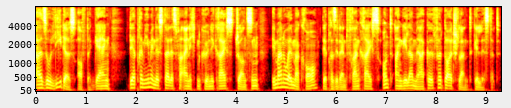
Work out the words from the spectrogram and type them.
also Leaders of the Gang, der Premierminister des Vereinigten Königreichs Johnson, Emmanuel Macron, der Präsident Frankreichs und Angela Merkel für Deutschland gelistet.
